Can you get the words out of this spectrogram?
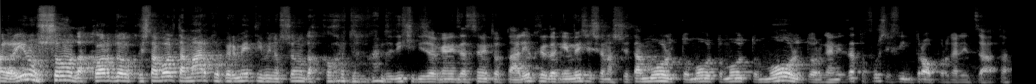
allora, io non sono d'accordo, questa volta Marco, permettimi, non sono d'accordo quando dici disorganizzazione totale. Io credo che invece sia una società molto, molto, molto, molto organizzata, forse fin troppo organizzata.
